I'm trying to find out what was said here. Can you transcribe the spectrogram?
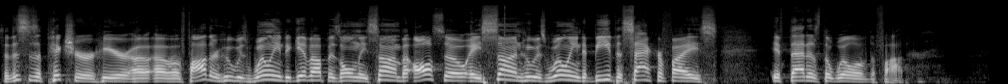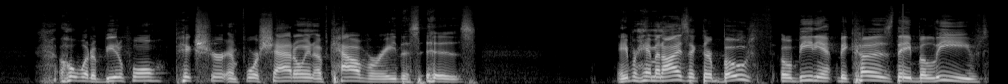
So, this is a picture here of a father who was willing to give up his only son, but also a son who is willing to be the sacrifice if that is the will of the father. Oh, what a beautiful picture and foreshadowing of Calvary this is. Abraham and Isaac, they're both obedient because they believed.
